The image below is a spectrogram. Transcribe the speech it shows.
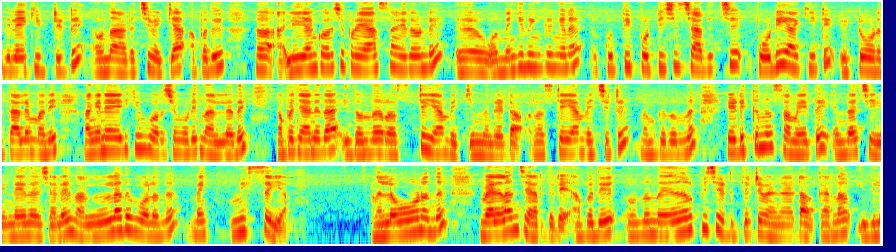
ഇതിലേക്ക് ഇട്ടിട്ട് ഒന്ന് അടച്ച് വെക്കാം. അപ്പം ഇത് അലിയാൻ കുറച്ച് പ്രയാസമായതുകൊണ്ട് ഒന്നെങ്കിൽ നിങ്ങൾക്ക് ഇങ്ങനെ കുത്തി പൊട്ടിച്ച് ചതിച്ച് പൊടിയാക്കിയിട്ട് ഇട്ട് കൊടുത്താലും മതി. അങ്ങനെ ആയിരിക്കും കുറച്ചും കൂടി നല്ലത്. അപ്പം ഞാനിതാ ഇതൊന്ന് റെസ്റ്റ് ചെയ്യാൻ വെക്കുന്നുണ്ട് കേട്ടോ. റെസ്റ്റ് ചെയ്യാൻ വെച്ചിട്ട് നമുക്കിതൊന്ന് എടുക്കുന്ന സമയത്ത് എന്താ ചെയ്യേണ്ടതെന്ന് വെച്ചാൽ നല്ലതുപോലെ ഒന്ന് മിക്സ് ചെയ്യാം. നല്ലോണം ഒന്ന് വെള്ളം ചേർത്തിട്ട് അപ്പോൾ ഇത് ഒന്ന് നേർപ്പിച്ചെടുത്തിട്ട് വേണം കേട്ടോ. കാരണം ഇതിൽ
